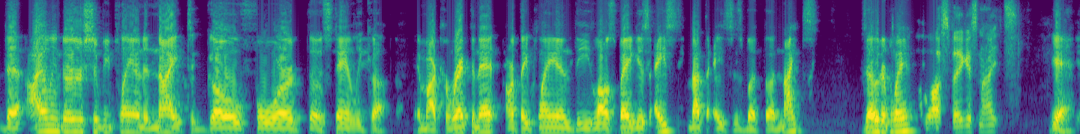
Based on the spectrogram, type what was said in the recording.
the Islanders should be playing tonight to go for the Stanley Cup. Am I correct in that? Aren't they playing the Las Vegas Ace? Not the Aces, but the Knights. Is that who they're playing? Las Vegas Knights. Yeah, Uh,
